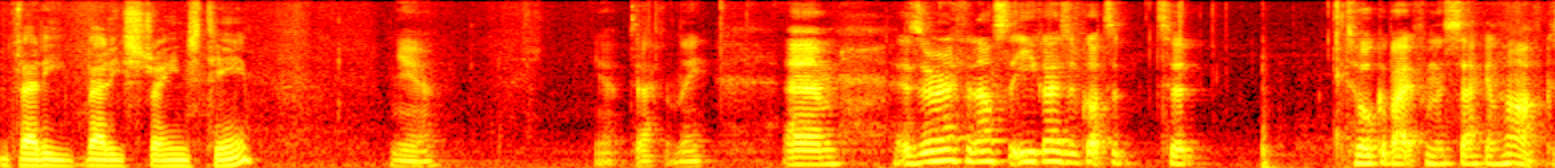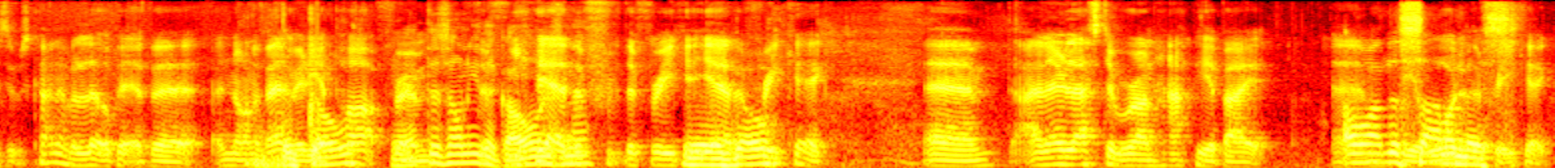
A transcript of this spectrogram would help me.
very very strange team. Yeah, yeah, definitely. Um, is there anything else that you guys have got to, to talk about from the second half? Because it was kind of a little bit of a, a non-event, The really. goal? Apart Yeah, from there's only the goal, yeah, isn't the, the free kick, Yeah, yeah, the the free kick. Um, I know Leicester were unhappy about. Um, Oh, on the the Salah miss. free kick.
